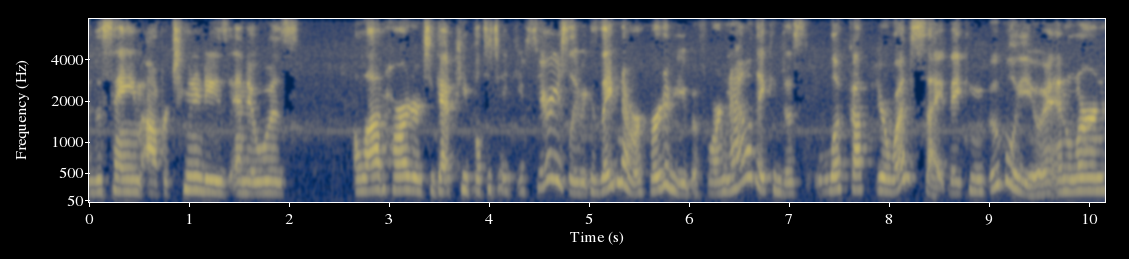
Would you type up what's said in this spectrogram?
the same opportunities, and it was a lot harder to get people to take you seriously because they'd never heard of you before. Now they can just look up your website, they can Google you and learn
